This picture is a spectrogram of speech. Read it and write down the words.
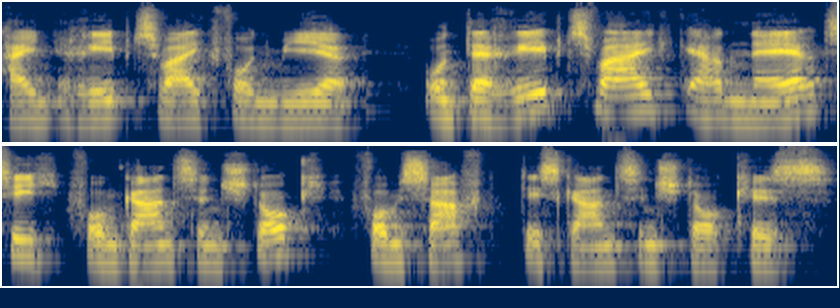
ein Rebzweig von mir. Und der Rebzweig ernährt sich vom ganzen Stock, vom Saft des ganzen Stockes.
